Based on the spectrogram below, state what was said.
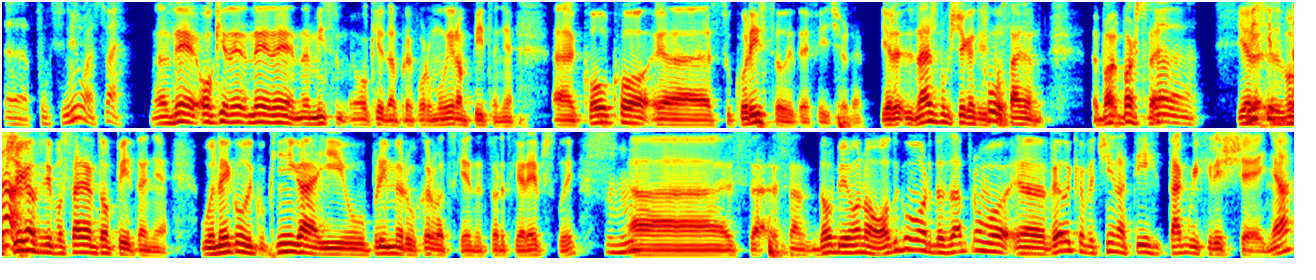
E, funkcioniralo je sve. Ne, ok, ne, ne, ne, ne, mislim, ok, da preformuliram pitanje. E, koliko e, su koristili te feature? Jer znaš zbog čega ti postavljam, ba, baš sve. Da, da, da. Jer Mislim, zbog da. čega ti postavljam to pitanje? U nekoliko knjiga i u primjeru hrvatske jedne tvrtke Repsli Mhm. a, sa- sam dobio ono odgovor da zapravo e, velika većina tih takvih rješenja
